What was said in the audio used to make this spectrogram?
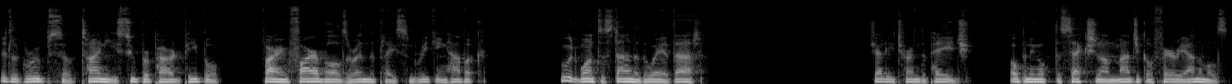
Little groups of tiny, superpowered people firing fireballs around the place and wreaking havoc. Who would want to stand in the way of that? Shelley turned the page, opening up the section on magical fairy animals,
